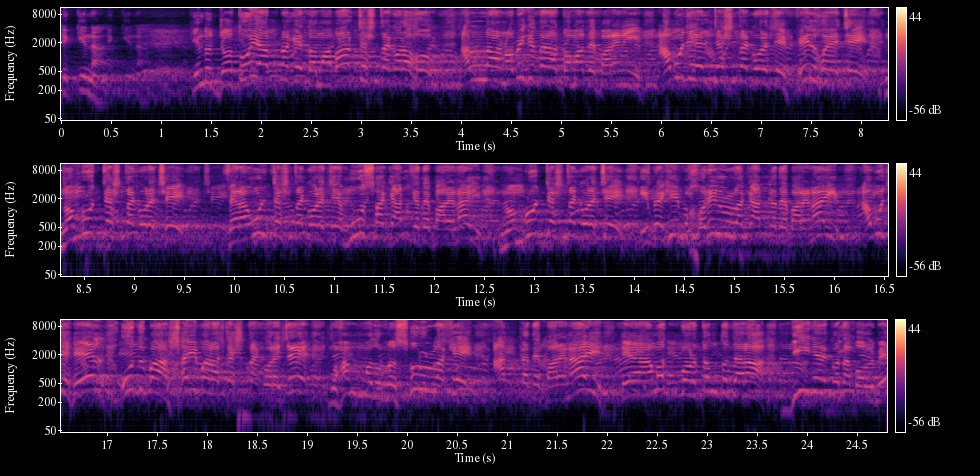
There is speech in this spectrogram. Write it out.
ঠিক কিনা? কিন্তু যতই আপনাকে দমাবার চেষ্টা করা হোক, আল্লাহ নবীকে তারা দমাতে পারেনি। আবু জেহেল চেষ্টা করেছে, ফেল হয়েছে, নমরুদ চেষ্টা করেছে, ফেরাউন চেষ্টা করেছে, মুসাকে আটকাতে পারে নাই, নমরুদ চেষ্টা করেছে, ইব্রাহিম খলিলুল্লাহকে আটকাতে পারে নাই, আবু জেহেল উদবা সাইবারা চেষ্টা করেছে, মুহাম্মদুর রসুল্লাহকে আটকাতে পারে নাই। কেয়ামত পর্যন্ত যারা দিনের কথা বলবে,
